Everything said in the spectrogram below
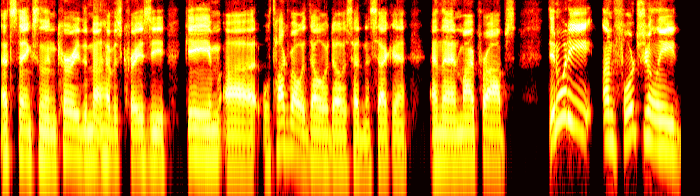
that stinks. And then Curry did not have his crazy game. Uh, we'll talk about what Dellavedova said in a second. And then my props. Did what he unfortunately,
